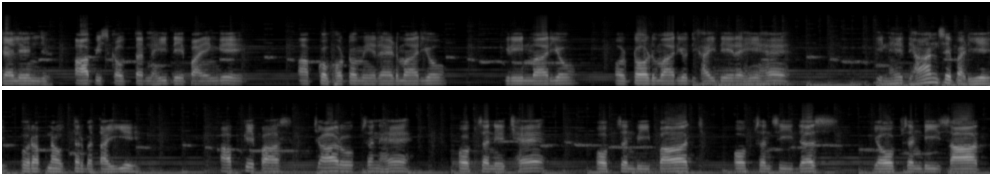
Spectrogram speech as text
चैलेंज। आप इसका उत्तर नहीं दे पाएँगे। आपको फ़ोटो में रेड मारियो, ग्रीन मारियो और टोड मारियो दिखाई दे रहे हैं। इन्हें ध्यान से पढ़िए और अपना उत्तर बताइए। आपके पास चार ऑप्शन है। ऑप्शन ए छः ऑप्शन बी पाँच, ऑप्शन सी दस या ऑप्शन डी सात।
